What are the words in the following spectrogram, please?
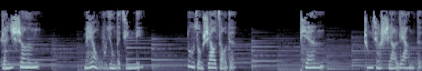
人生没有无用的经历，路总是要走的，天终究是要亮的。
